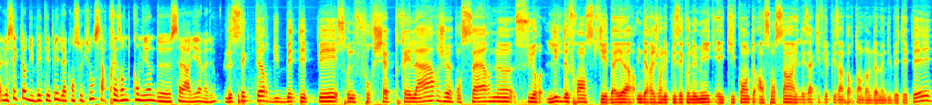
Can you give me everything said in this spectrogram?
Le secteur du BTP et de la construction, ça représente combien de salariés, Amadou? Le secteur du BTP, sur une fourchette très large, concerne sur l'île de France, qui est d'ailleurs une des régions les plus économiques et qui compte en son sein les actifs les plus importants dans le domaine du BTP,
